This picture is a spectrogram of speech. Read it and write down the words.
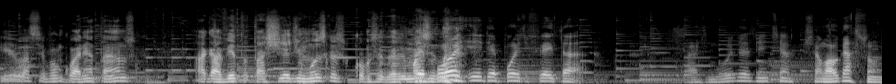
E lá se vão 40 anos. A gaveta tá cheia de músicas, como você deve imaginar. Depois, e depois de feita as músicas, a gente ia chamar o garçom.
